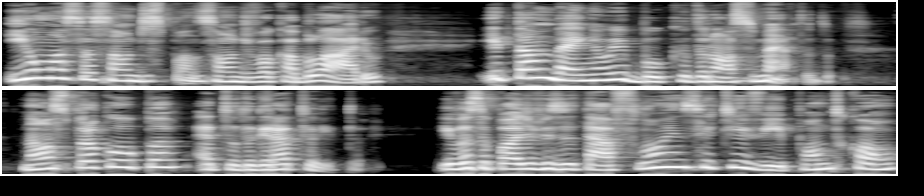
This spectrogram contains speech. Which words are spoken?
e uma sessão de expansão de vocabulário e também o e-book do nosso método. Não se preocupa, é tudo gratuito. E você pode visitar fluencytv.com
